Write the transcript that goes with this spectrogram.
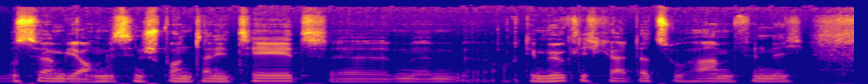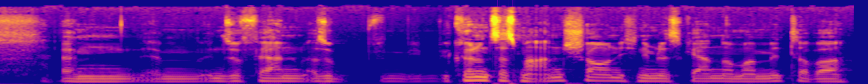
muss irgendwie auch ein bisschen Spontanität, ähm, ähm auch die Möglichkeit dazu haben, finde ich. Ähm, ähm, insofern, also wir können uns das mal anschauen, ich nehme das gerne nochmal mit, aber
